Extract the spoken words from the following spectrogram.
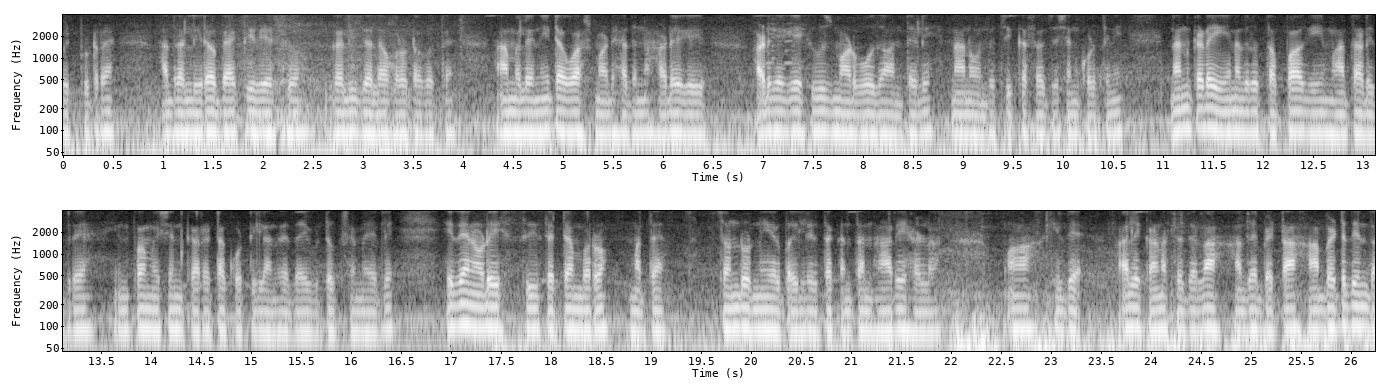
ಬಿಟ್ಬಿಟ್ರೆ ಅದರಲ್ಲಿರೋ ಬ್ಯಾಕ್ಟೀರಿಯಾಸು ಗಲೀಜೆಲ್ಲ ಹೊರಟೋಗುತ್ತೆ. ಆಮೇಲೆ ನೀಟಾಗಿ ವಾಶ್ ಮಾಡಿ ಅದನ್ನು ಅಡುಗೆ, ಅಡುಗೆಗೆ ಯೂಸ್ ಮಾಡ್ಬೋದು ಅಂಥೇಳಿ ನಾನು ಒಂದು ಚಿಕ್ಕ ಸಜೆಷನ್ ಕೊಡ್ತೀನಿ. ನನ್ನ ಕಡೆ ಏನಾದರೂ ತಪ್ಪಾಗಿ ಮಾತಾಡಿದರೆ ಇನ್ಫಾರ್ಮೇಷನ್ ಕರೆಕ್ಟಾಗಿ ಕೊಟ್ಟಿಲ್ಲ ಅಂದರೆ ದಯವಿಟ್ಟು ಕ್ಷಮೆ ಇರಲಿ. ಇದೇ ನೋಡಿ ಸಿ ಸೆಪ್ಟೆಂಬರು ಮತ್ತು ಸಂಡೂರು ನಿಯರ್ ಬೈಲಿರ್ತಕ್ಕಂಥ ನಾರಿಹಳ್ಳ. ಇದೆ. ಅಲ್ಲಿ ಕಾಣಿಸ್ತಿದೆಯಲ್ಲ, ಅದೇ ಬೆಟ್ಟ. ಆ ಬೆಟ್ಟದಿಂದ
